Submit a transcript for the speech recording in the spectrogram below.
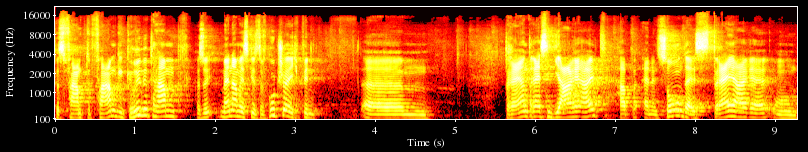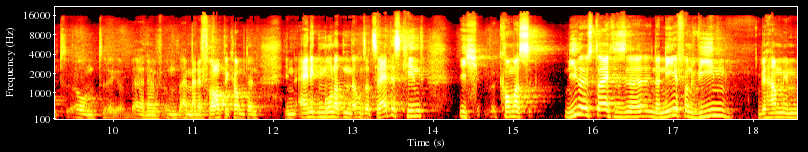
das Farm to Farm gegründet haben. Also mein Name ist Christoph Gutscher, ich bin ähm, 33 Jahre alt, habe einen Sohn, der ist drei Jahre und, und, äh, eine, und meine Frau bekommt ein, in einigen Monaten unser zweites Kind. Ich komme aus Niederösterreich, das ist in der Nähe von Wien. Wir haben im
